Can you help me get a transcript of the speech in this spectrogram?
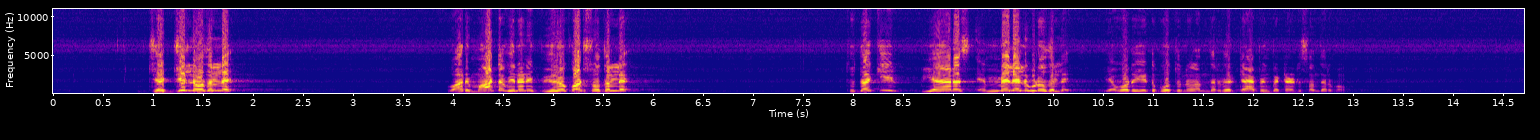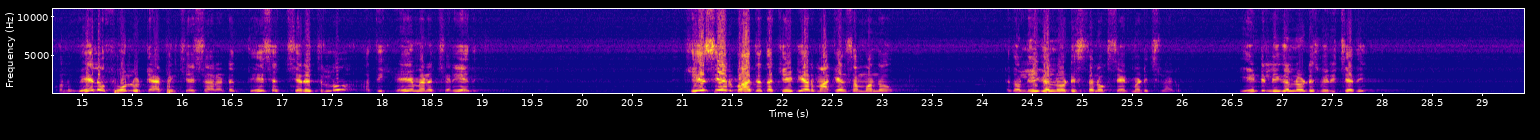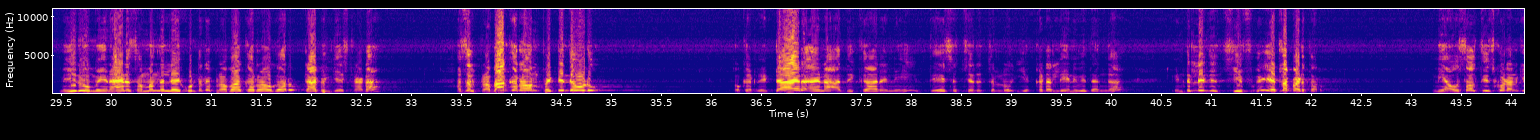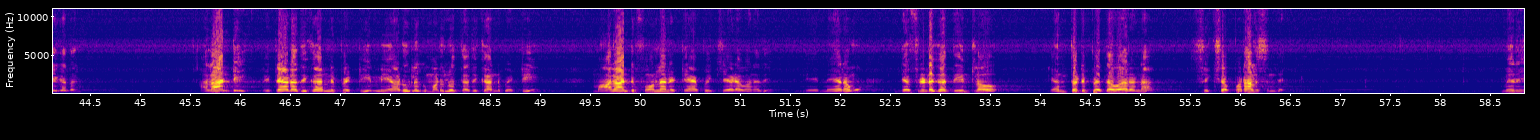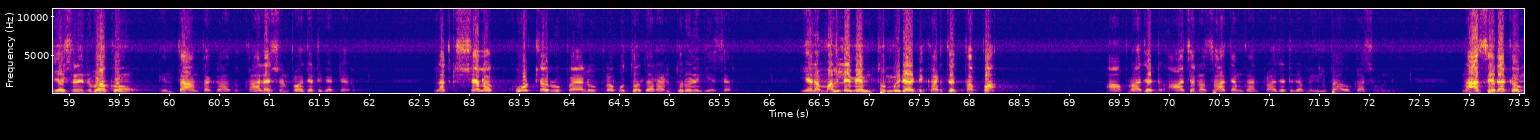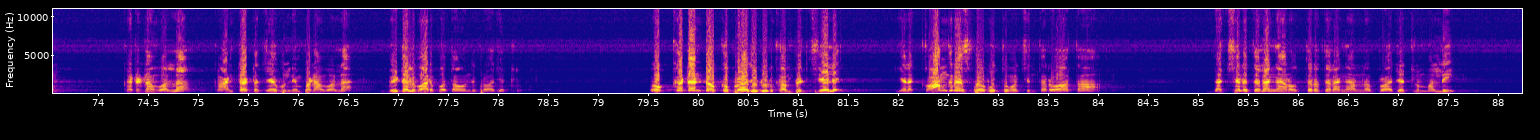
జడ్జిల్ని వదలలే. వారి మాట వినని బ్యూరోక్రాట్స్ వదలలే. తుదకి బీఆర్ఎస్ ఎమ్మెల్యేలు కూడా వదలలే. ఎవడు ఎటుపోతున్నారో అందరి మీద ట్యాపింగ్ పెట్టినట్టు సందర్భం. కొన్ని వేల ఫోన్లు ట్యాపింగ్ చేసినారంటే దేశ చరిత్రలో అతి హేయమైన చర్య ఇది. కేసీఆర్ బాధ్యత కేటీఆర్ మాకేం సంబంధం? ఏదో లీగల్ నోటీస్ అని ఒక స్టేట్మెంట్ ఇచ్చినాడు. ఏంటి లీగల్ నోటీస్ మీరు ఇచ్చేది? మీరు మీ నాయన సంబంధం లేకుండానే ప్రభాకర్ రావు గారు ట్యాపింగ్ చేసినాడా? అసలు ప్రభాకర్ రావును పెట్టింది ఎవడు? ఒక రిటైర్ అయిన అధికారిని దేశ చరిత్రలో ఎక్కడ లేని విధంగా ఇంటెలిజెన్స్ చీఫ్గా ఎట్లా పెడతారు? మీ అవసరాలు తీసుకోవడానికే కదా? అలాంటి రిటైర్డ్ అధికారిని పెట్టి మీ అడుగులకు మడుగులొత్తే అధికారిని పెట్టి మాలాంటి ఫోన్లని ట్యాప్ చేయడం అనేది నేరము. డెఫినెట్గా దీంట్లో ఎంతటి పెద్దవారైనా శిక్ష పడాల్సిందే. మీరు చేసిన నిర్వాహకం ఇంత అంత కాదు. కాళేశ్వరం ప్రాజెక్టు కట్టారు. లక్షల కోట్ల రూపాయలు ప్రభుత్వ ధనాన్ని దుర్వినియోగం చేశారు. ఇలా మళ్ళీ మేము తుమ్మిడాటి కడితే తప్ప ఆ ప్రాజెక్టు ఆచరణ సాధ్యం కాని ప్రాజెక్టుగా మిగిలిపోయే అవకాశం ఉంది. నాసి రకం కట్టడం వల్ల కాంట్రాక్టర్ జేబులు నింపడం వల్ల బీటలు పారిపోతూ ఉంది ప్రాజెక్టులు. ఒక్కటంటే ఒక్క ప్రాజెక్టు కూడా కంప్లీట్ చేయలే. ఇలా కాంగ్రెస్ ప్రభుత్వం వచ్చిన తర్వాత దక్షిణ తెలంగాణ ఉత్తర తెలంగాణ ప్రాజెక్టులు మళ్ళీ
